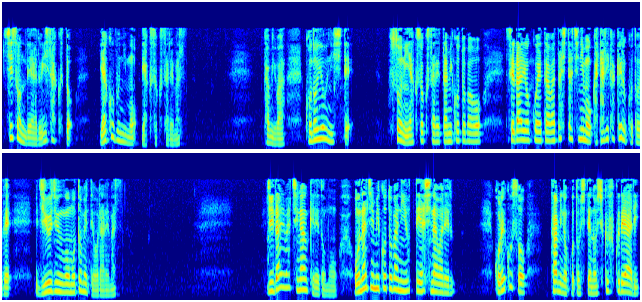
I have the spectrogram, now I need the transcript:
子孫であるイサクとヤコブにも約束されます。神はこのようにして、父祖に約束された御言葉を世代を超えた私たちにも語りかけることで、従順を求めておられます。時代は違うけれども、同じ御言葉によって養われる。これこそ、神の子としての祝福であり、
